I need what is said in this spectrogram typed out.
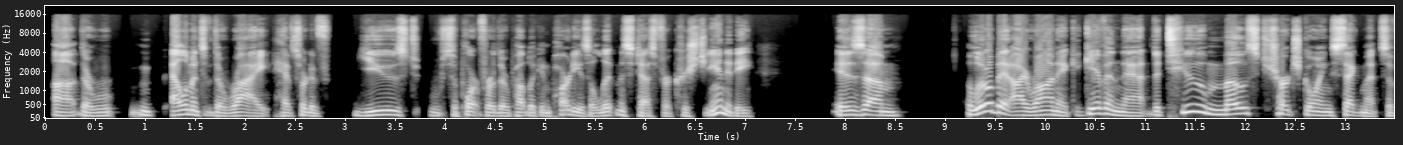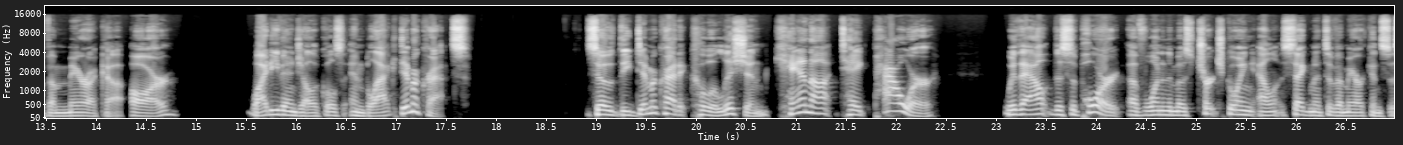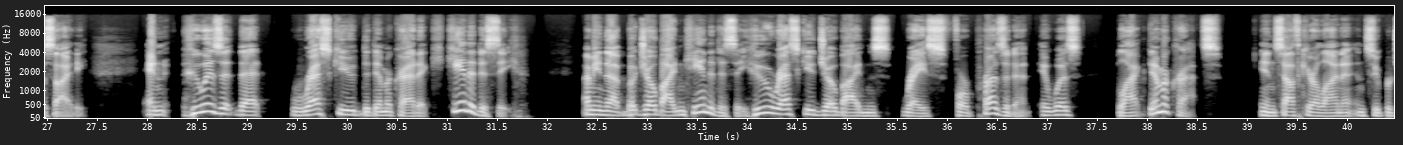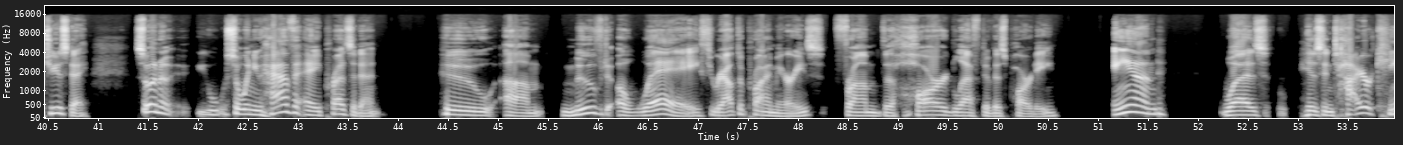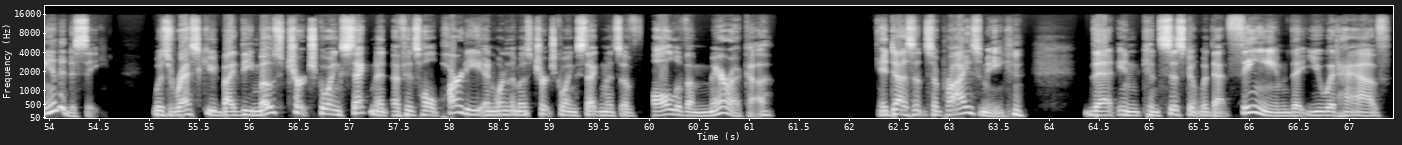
uh, the r- elements of the right have sort of used support for the Republican Party as a litmus test for Christianity is um, a little bit ironic, given that the two most church going segments of America are white evangelicals and black Democrats. So the Democratic coalition cannot take power without the support of one of the most church going segments of American society. And who is it that rescued the Democratic candidacy? I mean, the but Joe Biden candidacy. Who rescued Joe Biden's race for president? It was black Democrats in South Carolina and Super Tuesday. So, in a, so when you have a president who um, moved away throughout the primaries from the hard left of his party and was his entire candidacy was rescued by the most church going segment of his whole party and one of the most church going segments of all of America. It doesn't surprise me that, inconsistent with that theme, that you would have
